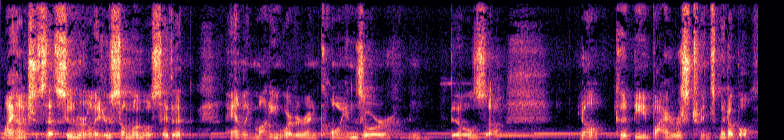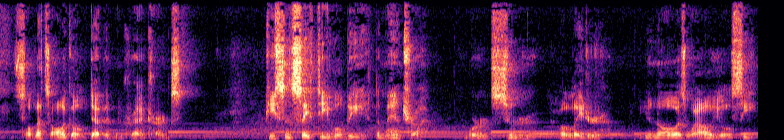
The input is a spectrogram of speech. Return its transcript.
My hunch is that sooner or later someone will say that handling money, whether in coins or in bills, uh, you know, could be virus transmittable. So let's all go debit and credit cards. Peace and safety will be the mantra. Words sooner or later, you know, as well. You'll see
